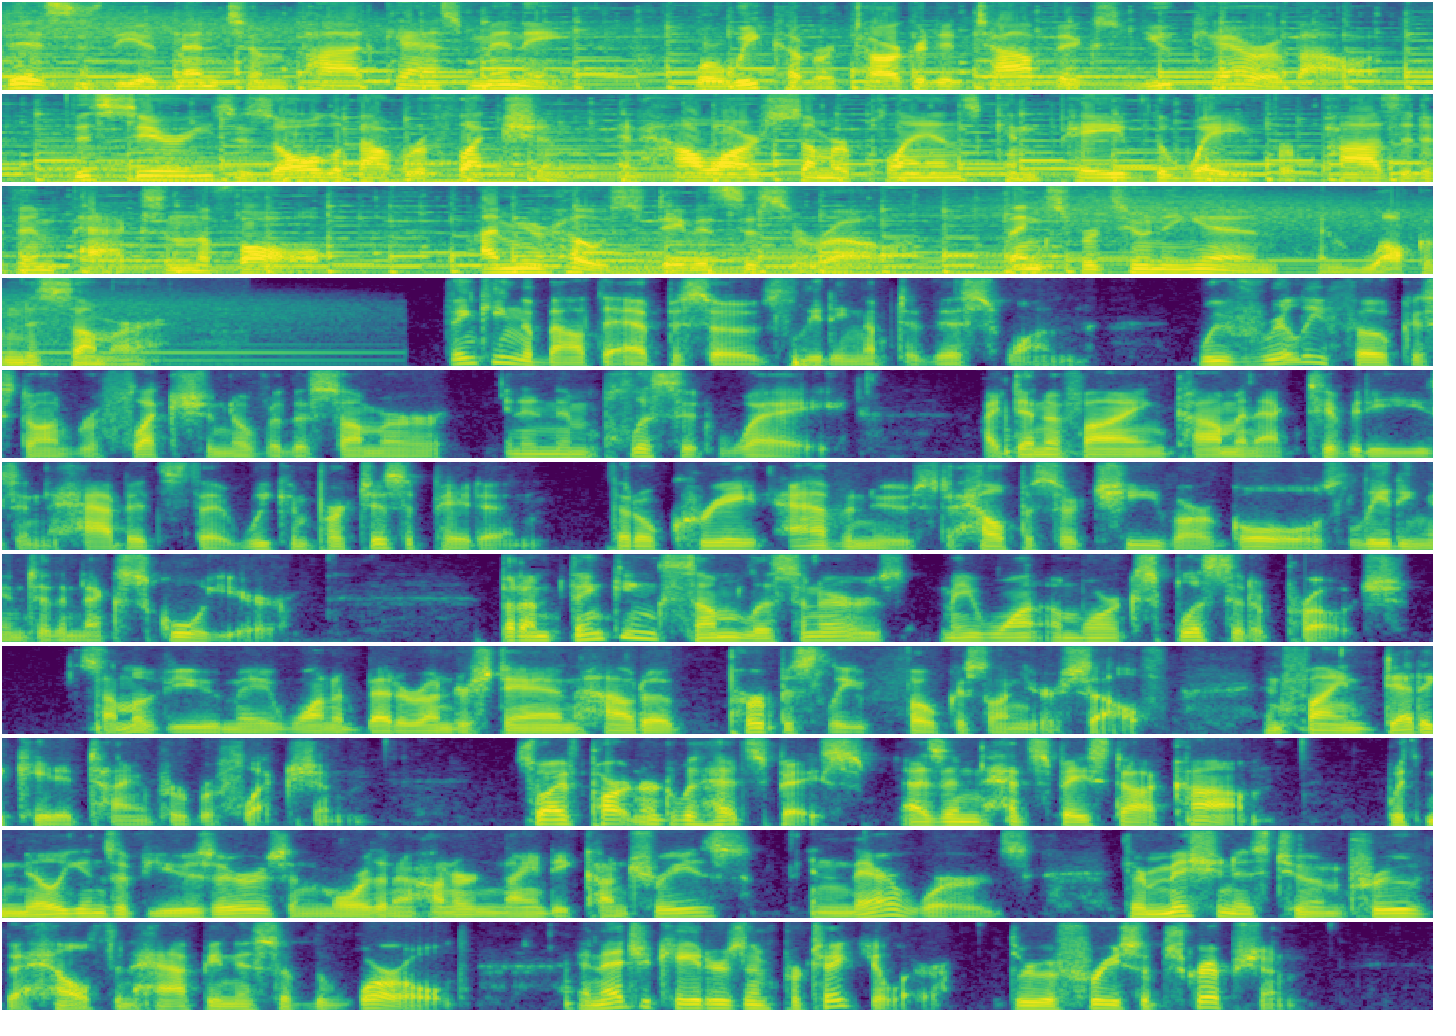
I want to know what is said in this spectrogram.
This is the Edmentum Podcast Mini, where we cover targeted topics you care about. This series is all about reflection and how our summer plans can pave the way for positive impacts in the fall. I'm your host, David Cicero. Thanks for tuning in and welcome to summer. Thinking about the episodes leading up to this one, we've really focused on reflection over the summer in an implicit way, identifying common activities and habits that we can participate in that'll create avenues to help us achieve our goals leading into the next school year. But I'm thinking some listeners may want a more explicit approach. Some of you may want to better understand how to purposely focus on yourself and find dedicated time for reflection. So I've partnered with Headspace, as in headspace.com. With millions of users in more than 190 countries, in their words, their mission is to improve the health and happiness of the world, and educators in particular, through a free subscription.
